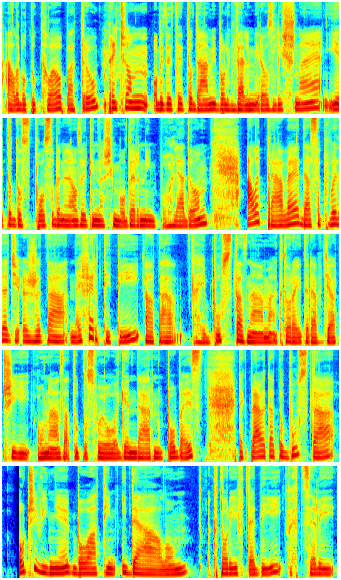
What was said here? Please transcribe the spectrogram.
alebo tú Kleopatru. Pričom obidve tieto dámy boli veľmi rozlišné. Je to dosť spôsobené naozaj tým našim moderným pohľadom. Ale práve dá sa povedať, že tá Nefertiti, tá, tá je busta známa, ktorej teda vďačí ona za túto svoju legendárnu povesť, povesť, tak práve táto busta očividne bola tým ideálom, ktorý vtedy chceli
